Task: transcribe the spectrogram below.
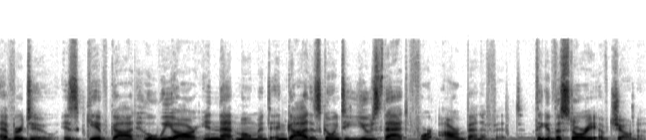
ever do is give God who we are in that moment, and God is going to use that for our benefit. Think of the story of Jonah.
